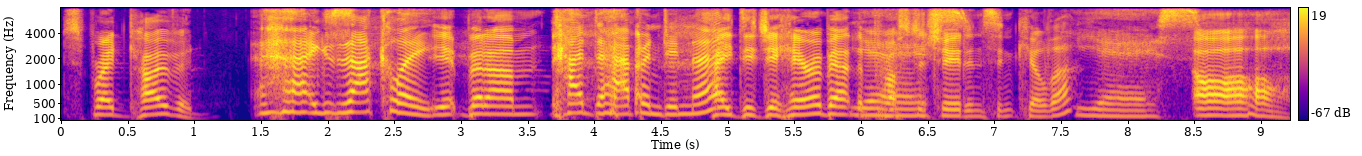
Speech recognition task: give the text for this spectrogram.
spread COVID. exactly. Yeah, but um, Had to happen, didn't it? hey, did you hear about the Yes. prostitute in St Kilda? yes. Oh,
